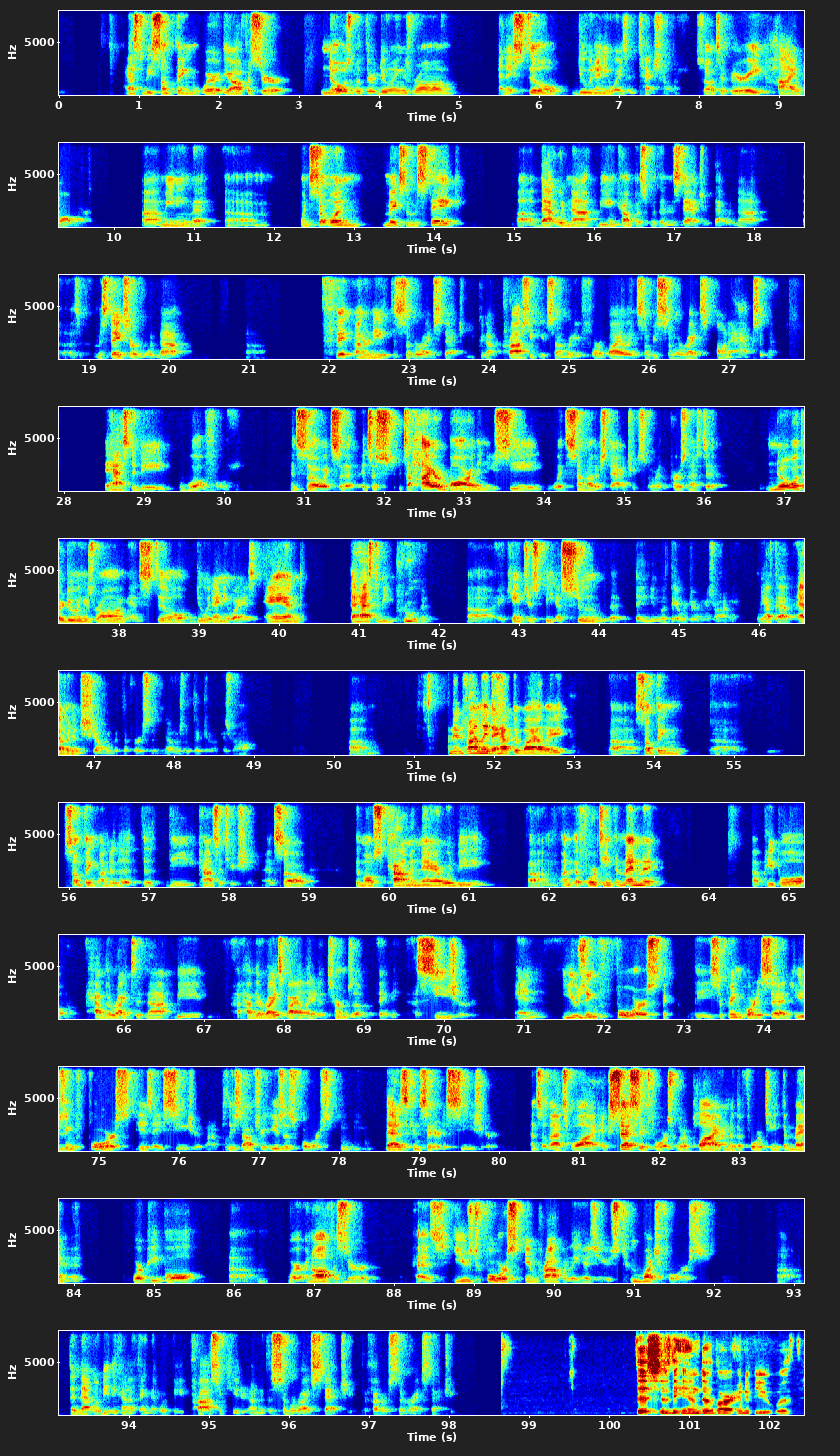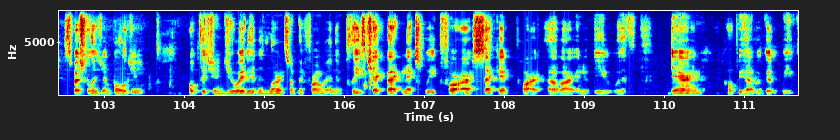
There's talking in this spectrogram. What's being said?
has to be something where the officer knows what they're doing is wrong and they still do it anyways intentionally. So it's a very high bar, uh, meaning that um, when someone makes a mistake, uh, that would not be encompassed within the statute. That would not, uh, mistakes or would not fit underneath the civil rights statute. You cannot prosecute somebody for violating somebody's civil rights on accident. It has to be willfully. And so it's a it's a it's a higher bar than you see with some other statutes where the person has to know what they're doing is wrong and still do it anyways. And that has to be proven. Uh, it can't just be assumed that they knew what they were doing is wrong. We have to have evidence showing that the person knows what they're doing is wrong. Um, and then finally, they have to violate uh, something uh, something under the, the, the Constitution. And so the most common there would be um, under the 14th Amendment, uh, people have the right to not be, have their rights violated in terms of a, a seizure. And using force, the, the Supreme Court has said using force is a seizure. When a police officer uses force, that is considered a seizure. And so that's why excessive force would apply under the 14th Amendment, where people, um, where an officer has used force improperly, has used too much force, um, then that would be the kind of thing that would be prosecuted under the civil rights statute, the federal civil rights statute. This is the end of our interview with Special Agent Bolge. Hope that you enjoyed it and learned something from it. And please check back next week for our second part of our interview with Darren. Hope you have a good week.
